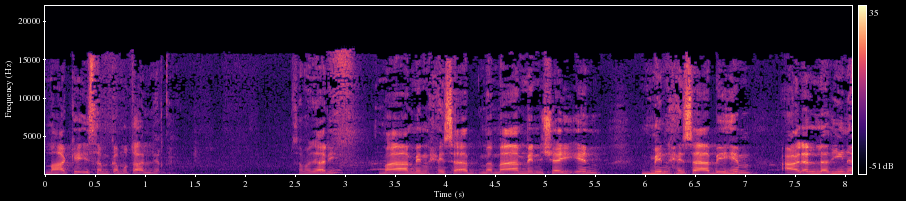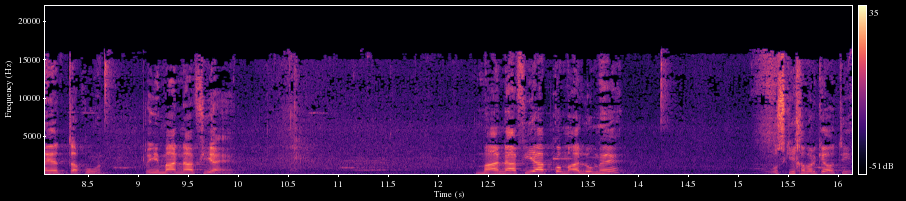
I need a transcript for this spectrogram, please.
ماں کے اسم کا متعلق ہے۔ سمجھ آ رہی ہے؟ ما من حساب، ما من شیئن من حسابہم علی الذین یتقون۔ تو یہ ماں نافیہ ہے۔ ماں نافیہ آپ کو معلوم ہے؟ اس کی خبر کیا ہوتی؟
